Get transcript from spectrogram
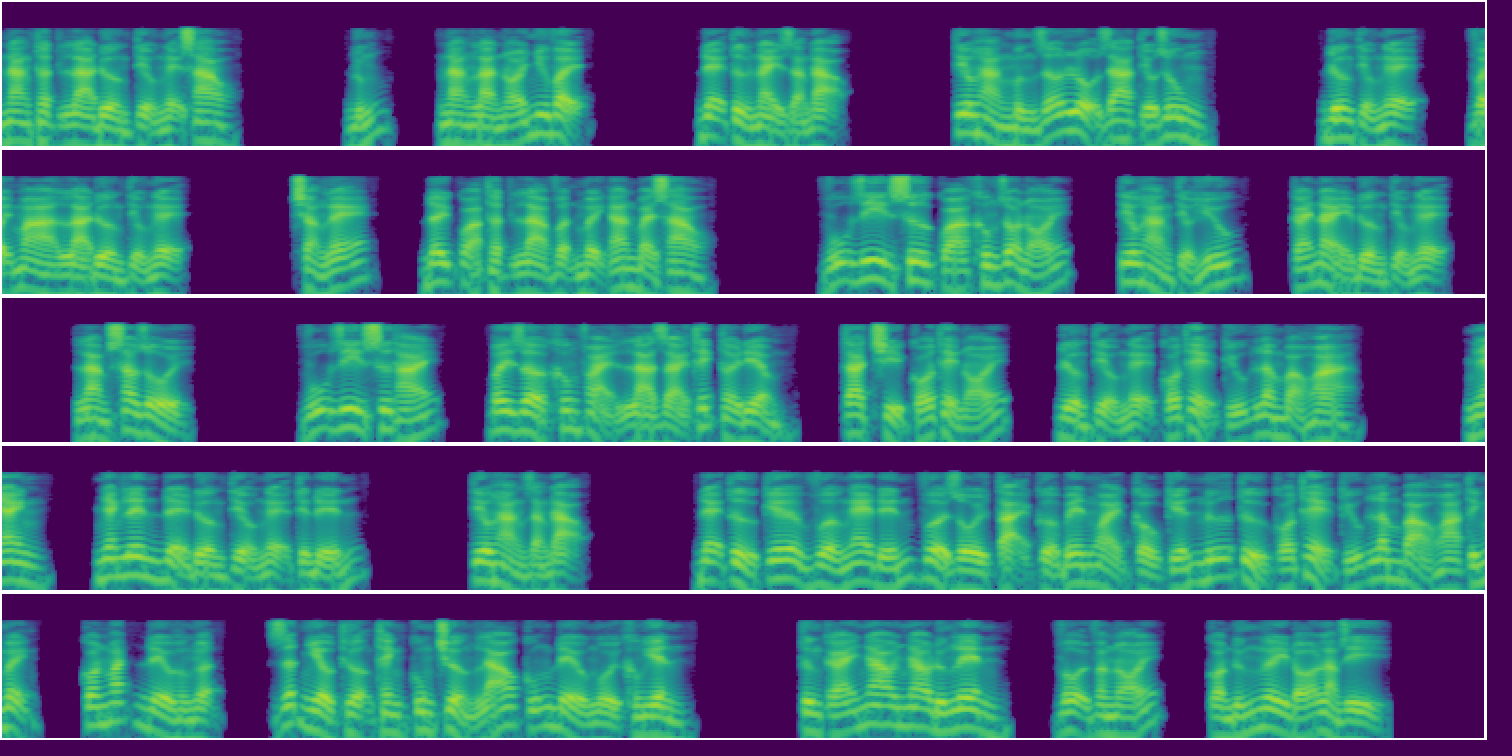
nàng thật là đường tiểu nghệ sao? Đúng, nàng là nói như vậy. Đệ tử này giảng đạo. Tiêu hàng mừng rỡ lộ ra tiểu dung. Đường tiểu nghệ, vậy mà là đường tiểu nghệ. Chẳng lẽ, đây quả thật là vận mệnh an bài sao? Vũ di sư quá không do nói, tiêu hàng tiểu hữu, cái này đường tiểu nghệ. Làm sao rồi? Vũ di sư thái, bây giờ không phải là giải thích thời điểm, ta chỉ có thể nói, đường tiểu nghệ có thể cứu lâm bảo hoa. Nhanh nhanh lên để đường tiểu nghệ tiến đến. Tiêu hàng giảng đạo. Đệ tử kia vừa nghe đến vừa rồi tại cửa bên ngoài cầu kiến nữ tử có thể cứu lâm bảo hoa tính mệnh, con mắt đều hưởng luận rất nhiều thượng thanh cung trưởng lão cũng đều ngồi không yên. Từng cái nhao nhao đứng lên, vội vàng nói, còn đứng ngây đó làm gì?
